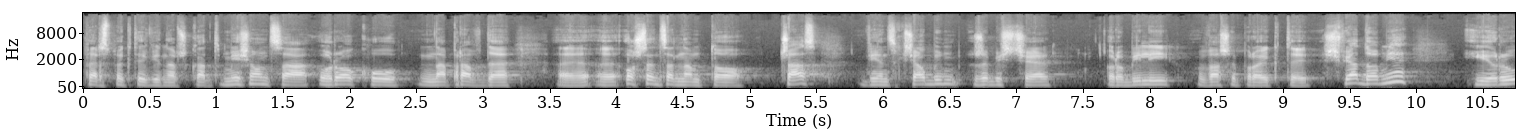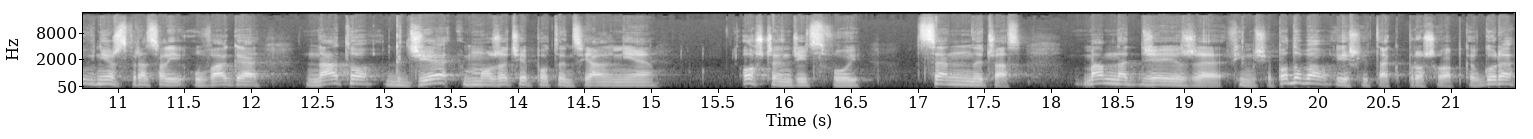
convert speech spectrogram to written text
perspektywie na przykład miesiąca, roku naprawdę e, e, oszczędza nam to czas, więc chciałbym, żebyście robili wasze projekty świadomie i również zwracali uwagę na to, gdzie możecie potencjalnie oszczędzić swój cenny czas. Mam nadzieję, że film się podobał. Jeśli tak, proszę o łapkę w górę,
